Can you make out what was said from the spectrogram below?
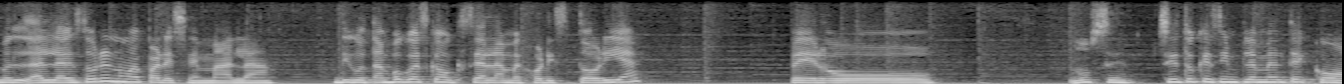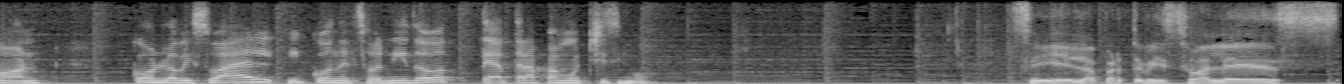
La, historia no me parece mala. Digo, tampoco es como que sea la mejor historia, pero no sé, siento que simplemente con, con lo visual y con el sonido te atrapa muchísimo. Sí, la parte visual es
